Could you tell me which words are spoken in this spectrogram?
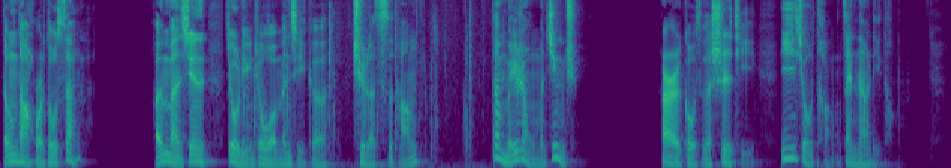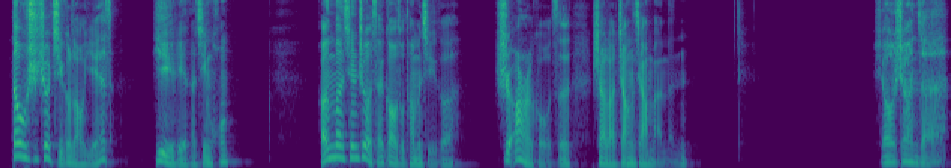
等大伙儿都散了，韩半仙就领着我们几个去了祠堂，但没让我们进去。二狗子的尸体依旧躺在那里头，倒是这几个老爷子一脸的惊慌。韩半仙这才告诉他们几个，是二狗子杀了张家满门。小栓子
